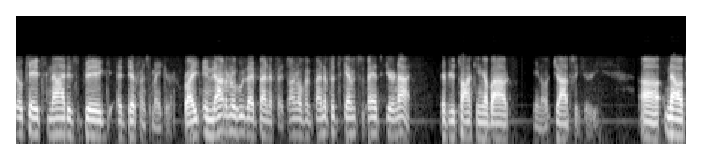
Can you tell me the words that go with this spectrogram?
okay, it's not as big a difference maker, right? And I don't know who that benefits. I don't know if it benefits Kevin Stefanski or not. If you're talking about you know job security. Uh, now, if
